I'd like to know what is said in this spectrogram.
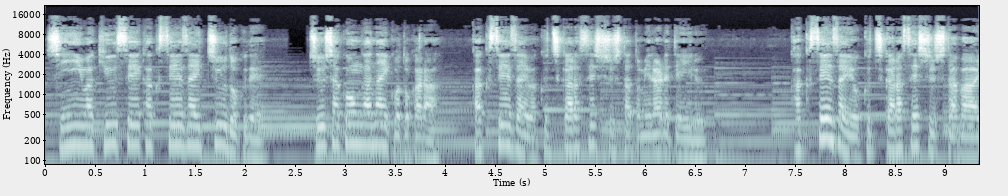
死因は急性覚醒剤中毒で、注射痕がないことから、覚醒剤は口から摂取したとみられている。覚醒剤を口から摂取した場合、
